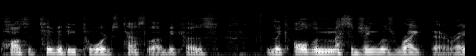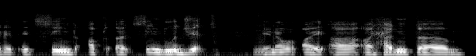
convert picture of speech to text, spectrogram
positivity towards Tesla because like all the messaging was right there, right? It it seemed up uh, it seemed legit. Mm-hmm. You know, I uh, I hadn't um,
